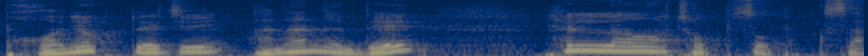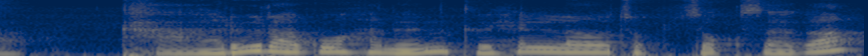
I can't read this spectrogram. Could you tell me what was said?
번역되지 않았는데 헬라어 접속사 가르라고 하는 그 헬라어 접속사가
